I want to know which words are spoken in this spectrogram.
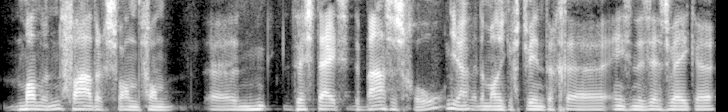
mannen, vaders van, van eh, destijds de basisschool... Ja. eh, met een mannetje of twintig, eh, eens in de zes weken...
